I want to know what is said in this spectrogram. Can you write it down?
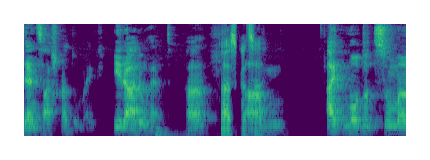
դենց աշխատում ենք իրարու հետ հա հասկացա այդ մոդուցումը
